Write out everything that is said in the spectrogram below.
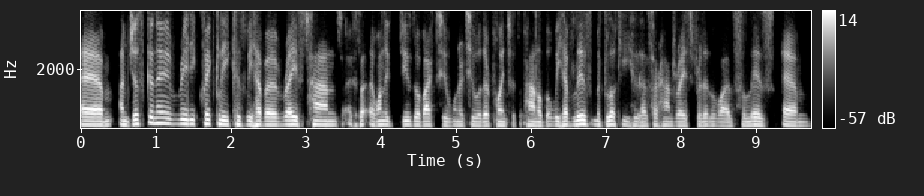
um, I'm just going to really quickly, because we have a raised hand, because I, I want to do go back to one or two other points with the panel, but we have Liz McGluckie who has her hand raised for a little while. So Liz, um,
